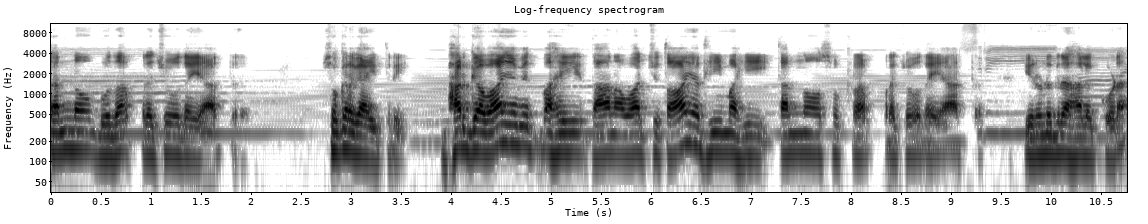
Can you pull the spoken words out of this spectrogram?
తన్నో బుధ ప్రచోదయాత్. శుక్ర గాయత్రి భార్గవాయ విద్మహి దానవాచ్యుతాయ ధీమహి తన్నో శుక్ర ప్రచోదయాత్. ఈ రెండు గ్రహాలకు కూడా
